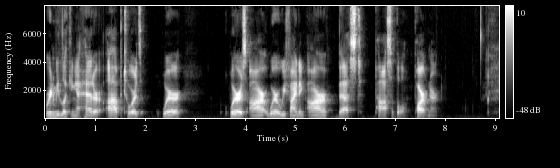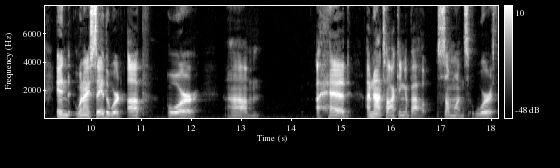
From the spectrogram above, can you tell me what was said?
We're going to be looking ahead or up towards where where is our where are we finding our best possible partner? And when I say the word up or um, ahead, I'm not talking about someone's worth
